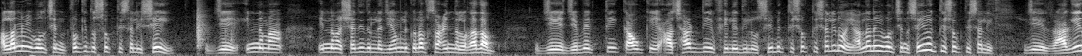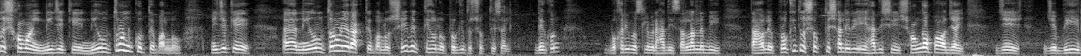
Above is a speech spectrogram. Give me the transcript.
আল্লাহ নবী বলছেন, প্রকৃত শক্তিশালী সেই যে ইন্নামা ইন্নামা শাদিদুল্লাহ জিয়ামলিক নফস আইনাল গাদাব, যে যে ব্যক্তি কাউকে আছাড় দিয়ে ফেলে দিল সেই ব্যক্তি শক্তিশালী নয়। আল্লাহ নবী বলছেন, সেই ব্যক্তি শক্তিশালী যে রাগের সময় নিজেকে নিয়ন্ত্রণ করতে পারল, নিজেকে নিয়ন্ত্রণে রাখতে পারল, সেই ব্যক্তি হলো প্রকৃত শক্তিশালী। দেখুন বখারি মুসলিমের হাদিস, আল্লাহ নবী তাহলে প্রকৃত শক্তিশালীর এই হাদিসে সংজ্ঞা পাওয়া যায় যে যে বীর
